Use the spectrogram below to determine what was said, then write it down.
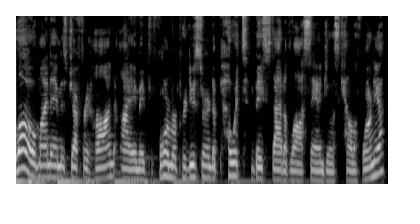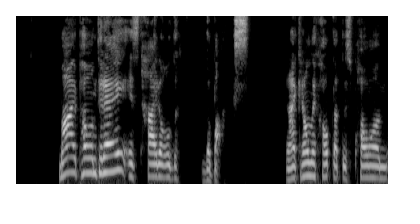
Hello, my name is Jeffrey Han. I am a performer, producer, and a poet based out of Los Angeles, California. My poem today is titled The Box, and I can only hope that this poem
